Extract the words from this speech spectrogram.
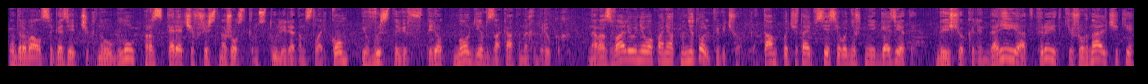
Надрывался газетчик на углу, раскорячившись на жестком стуле рядом с ларьком и выставив вперед ноги в закатанных брюках. На развале у него, понятно, не только вечерка. Там, почитай, все сегодняшние газеты. Да еще календари, открытки, журнальчики,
